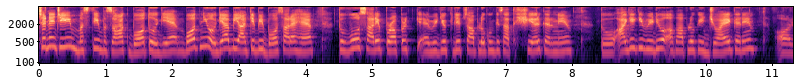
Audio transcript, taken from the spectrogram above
चने जी, मस्ती मज़ाक बहुत हो गया है। बहुत नहीं हो गया, अभी आगे भी बहुत सारा है। तो वो सारे प्रॉपर वीडियो क्लिप्स आप लोगों के साथ शेयर करने हैं। तो आगे की वीडियो अब आप लोग इंजॉय करें और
